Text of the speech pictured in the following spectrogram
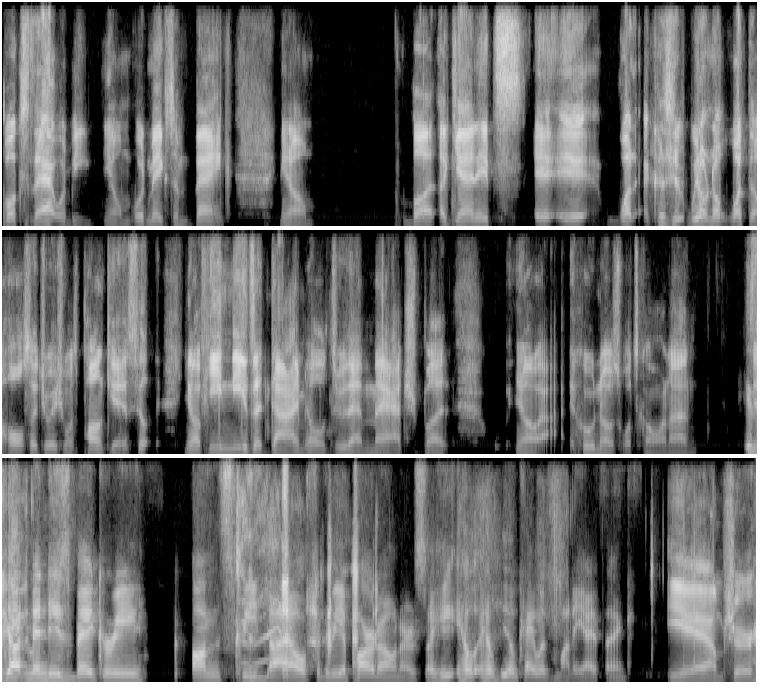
books that would be you know would make some bank, you know. But again, it's it, it what because we don't know what the whole situation with Punk is. He'll, you know, if he needs a dime, he'll do that match. But you know, who knows what's going on. He's got Mindy's Bakery on speed dial for to be a part owner, so he he'll he'll be okay with money, I think. Yeah, I'm sure.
